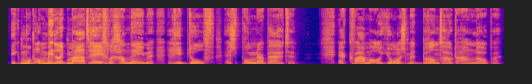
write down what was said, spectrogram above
Ik moet onmiddellijk maatregelen gaan nemen, riep Dolf en sprong naar buiten. Er kwamen al jongens met brandhout aanlopen.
